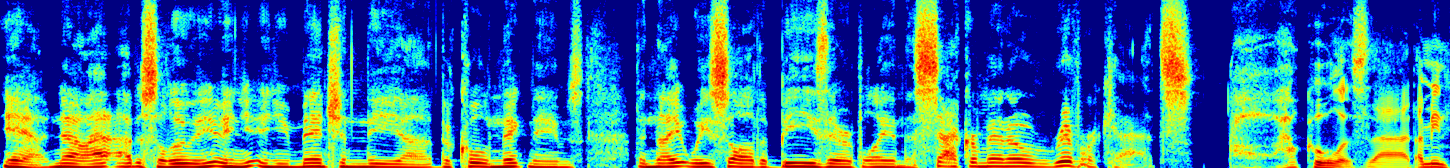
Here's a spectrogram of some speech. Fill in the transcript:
Yeah, no, absolutely. And you, and you mentioned the uh, the cool nicknames. The night we saw the bees, they were playing the Sacramento River Cats. Oh, how cool is that? I mean,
